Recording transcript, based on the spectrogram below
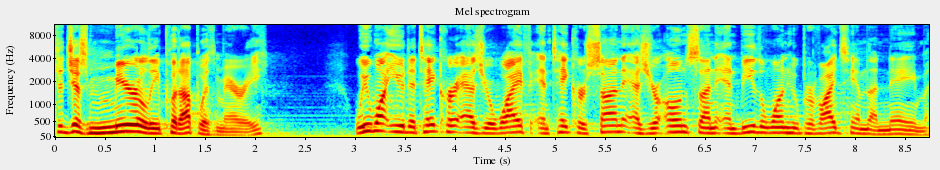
to just merely put up with Mary. We want you to take her as your wife and take her son as your own son and be the one who provides him a name.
